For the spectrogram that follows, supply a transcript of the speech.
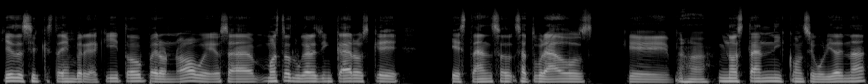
quieres decir que está bien verga aquí y todo, pero no, güey. O sea, muestras lugares bien caros que, que están sa- saturados, que Ajá. no están ni con seguridad ni nada.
